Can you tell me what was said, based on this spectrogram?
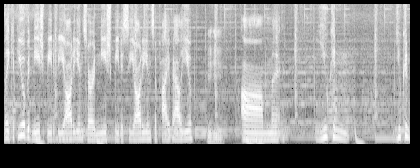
like if you have a niche b2b audience or a niche b2c audience of high value hmm um you can you can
